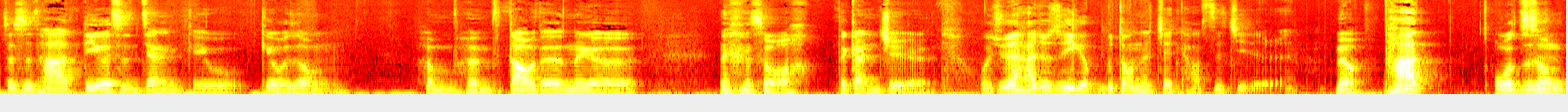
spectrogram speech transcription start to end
这是他第二次这样给我给我这种很很不道德那个那个什么的感觉。我觉得他就是一个不懂得检讨自己的人。没有他，我自从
